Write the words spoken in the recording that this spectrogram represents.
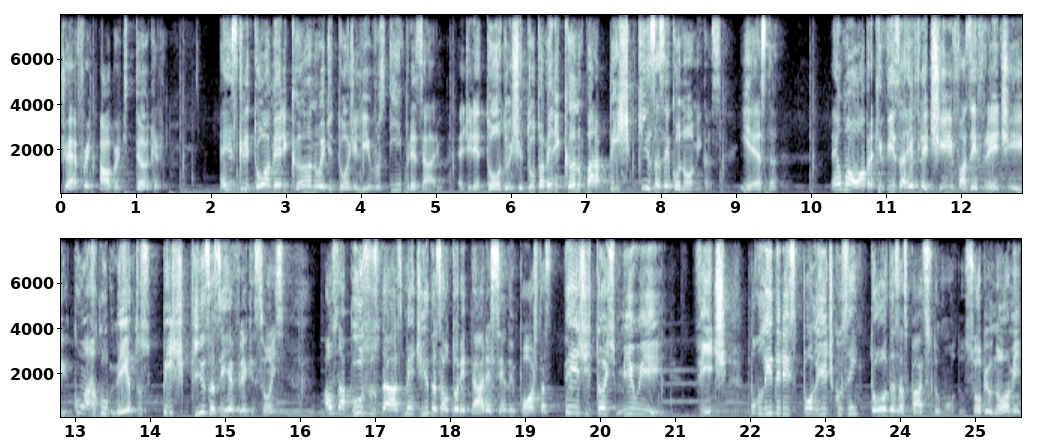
Jeffrey Albert Tucker é escritor americano, editor de livros e empresário. É diretor do Instituto Americano para Pesquisas Econômicas. E esta é uma obra que visa refletir e fazer frente com argumentos, pesquisas e reflexões aos abusos das medidas autoritárias sendo impostas desde 2020 por líderes políticos em todas as partes do mundo, sob o nome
